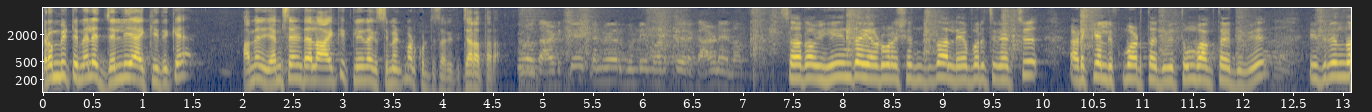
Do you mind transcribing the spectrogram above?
ಡ್ರಮ್ ಇಟ್ಟ ಮೇಲೆ ಜಲ್ಲಿ ಹಾಕಿ ಇದಕ್ಕೆ ಆಮೇಲೆ ಎಂ ಸ್ಯಾಂಡ್ ಎಲ್ಲ ಹಾಕಿ ಕ್ಲೀನಾಗಿ ಸಿಮೆಂಟ್ ಮಾಡಿ ಕೊಡ್ತೀವಿ ಸರ್ ಇದು ಜರ ಥರ ಇವತ್ತು ಅಡಿಕೆ ಕನ್ವೇಯರ್ ಗುಂಡಿ ಮಾಡ್ತಿದ್ರೆ ಕಾರಣ ಏನು? ಸರ್ ನಾವು ಈ ಹಿಂದೆ ಎರಡು ವರ್ಷದಿಂದ ಲೇಬರ್ಸ್ಗೆ ಹಚ್ಚಿ ಅಡಿಕೆ ಲಿಫ್ಟ್ ಮಾಡ್ತಾ ಇದ್ವಿ ತುಂಬ ಆಗ್ತಾ ಇದ್ವಿ ಇದರಿಂದ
